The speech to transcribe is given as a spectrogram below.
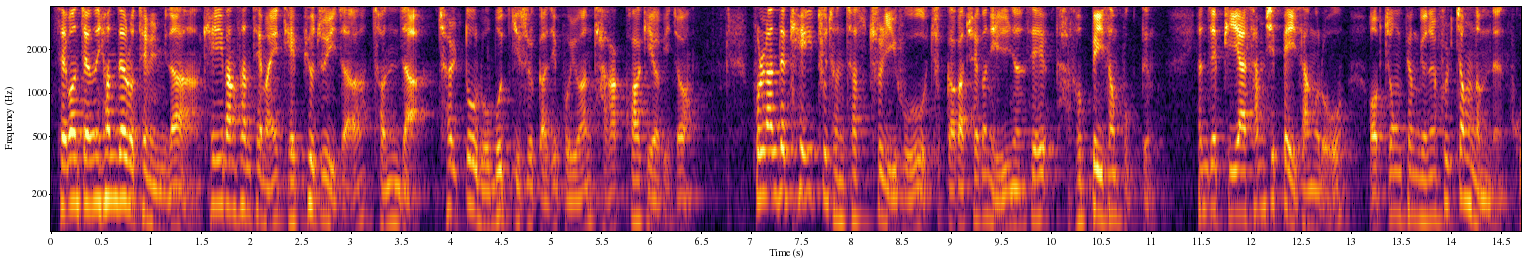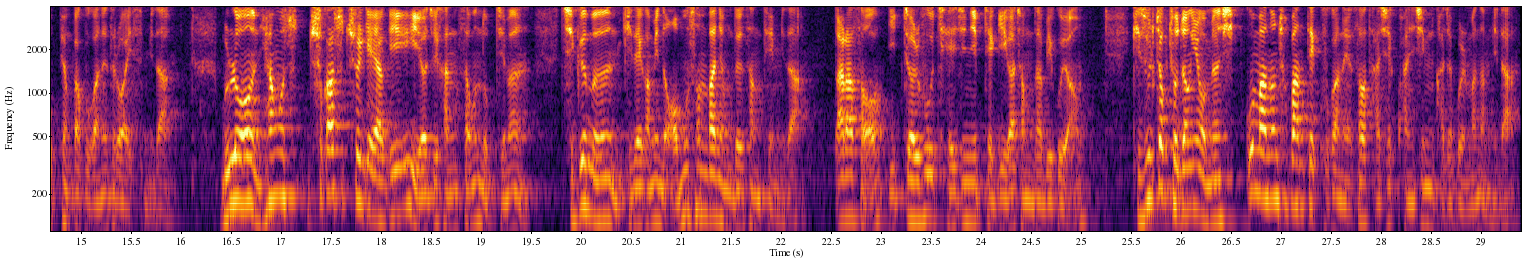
세 번째는 현대로템입니다. K방산 테마의 대표주이자 전자, 철도 로봇 기술까지 보유한 다각화 기업이죠. 폴란드 K2 전차 수출 이후 주가가 최근 1년 새 5배 이상 폭등, 현재 PER 30배 이상으로 업종 평균을 훌쩍 넘는 고평가 구간에 들어와 있습니다. 물론 향후 수- 추가 수출 계약이 이어질 가능성은 높지만 지금은 기대감이 너무 선반영된 상태입니다. 따라서 입절 후 재진입 대기가 정답이고요. 기술적 조정이 오면 19만 원 초반대 구간에서 다시 관심 가져볼 만합니다.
